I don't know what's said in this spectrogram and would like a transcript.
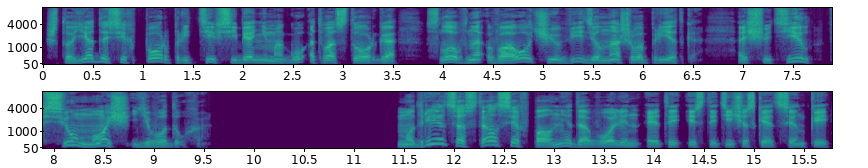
что я до сих пор прийти в себя не могу от восторга, словно воочию видел нашего предка, ощутил всю мощь его духа. Мудрец остался вполне доволен этой эстетической оценкой,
